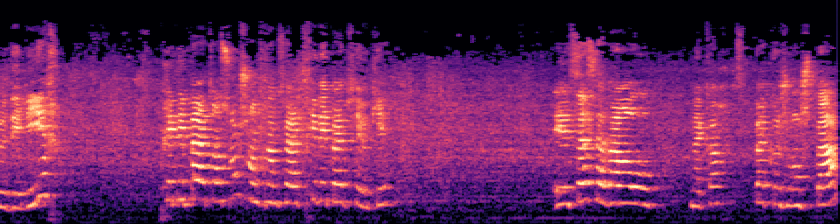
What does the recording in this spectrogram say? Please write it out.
le délire. Prêtez pas attention, je suis en train de faire le tri des papiers, ok? Et ça, ça va en haut, d'accord? C'est pas que je range pas,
